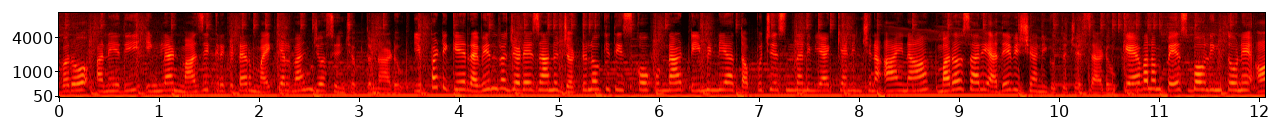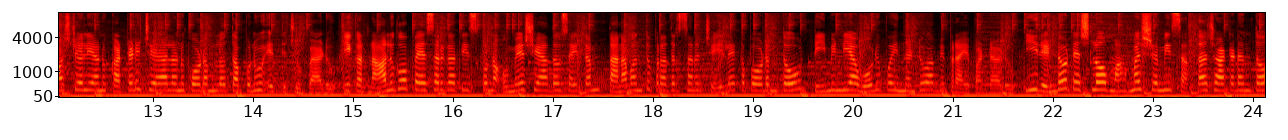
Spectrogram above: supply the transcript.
ఎవరో అనేది ఇంగ్లాండ్ మాజీ క్రికెటర్ మైకెల్ వాన్ జోసెన్ చెప్తున్నాడు. ఇప్పటికే రవీంద్ర జడేజాను జట్టులోకి తీసుకోకుండా టీమిండియా తప్పు చేసిందని వ్యాఖ్యానించిన ఆయన మరోసారి అదే విషయాన్ని గుర్తు చేశాడు. కేవలం పేస్ బౌలింగ్ తోనే ఆస్ట్రేలియాను కట్టడి చేయాలనుకోవడంలో తప్పును ఎత్తి చూపాడు. ఇక నాలుగో పేసర్గా తీసుకున్న ఉమేష్ యాదవ్ సైతం తన వంతు ప్రదర్శన చేయలేకపోవడంతో టీమిండియా ఓడిపోయిందంటూ అభిప్రాయపడ్డాడు. ఈ రెండో టెస్ట్లో మహమ్మద్ షమి సత్తా చాటడంతో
